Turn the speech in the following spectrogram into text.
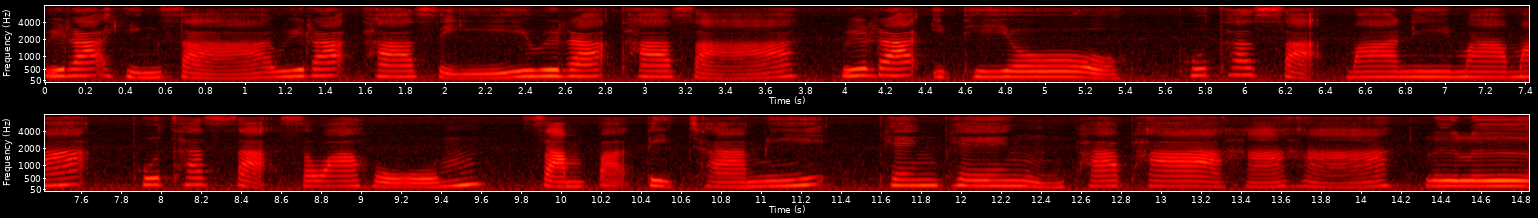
วิระหิงสา วิระทาสี วิระทาสา วิระอิทธิโย พุทธะมานีมามะ พุทธะสวาโหม สัมปติชฉามิ เพ่งเพ่งพาพา หาหา ลือลือ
